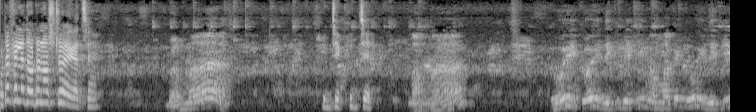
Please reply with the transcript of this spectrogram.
ওটা ফেলে দাও ওটা নষ্ট হয়ে গেছে। মাম্মা। খুঁজছে খুঁজছে। মাম্মা? কই কই দেখি দেখি মাম্মাকে কই দেখি।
